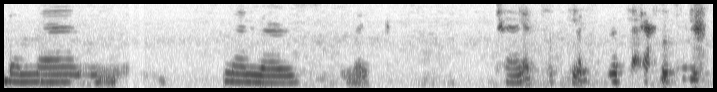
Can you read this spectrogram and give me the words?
the man man wears like pants. Yes, yes.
